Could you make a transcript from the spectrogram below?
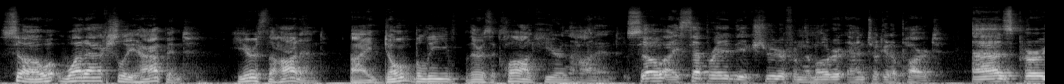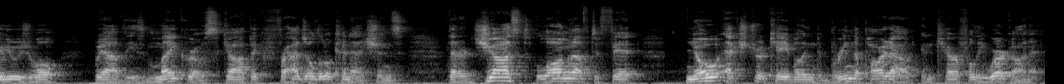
So what actually happened? Here's the hot end. I don't believe there's a clog here in the hot end. So I separated the extruder from the motor and took it apart. As per usual, we have these microscopic, fragile little connections that are just long enough to fit, no extra cabling to bring the part out and carefully work on it.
